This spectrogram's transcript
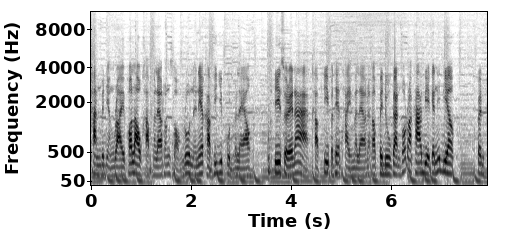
คันเป็นอย่างไร เพราะเราขับมาแล้วทั้ง 2 รุ่น อันนี้ขับที่ญี่ปุ่นมาแล้ว ที่โซเรนาขับที่ประเทศไทยมาแล้วนะครับ ไปดูกันเพราะราคาเบียดกันนิดเดียวแฟ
